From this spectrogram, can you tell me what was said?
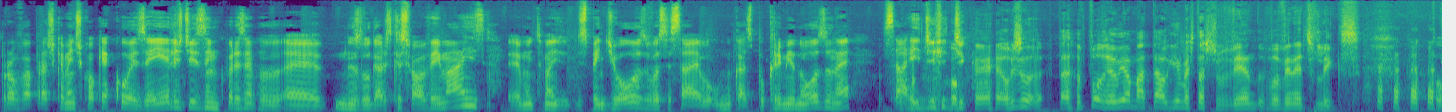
provar praticamente qualquer coisa. E eles dizem que, por exemplo, é, nos lugares que chovem mais, é muito mais dispendioso, você sai, no caso, pro criminoso, né, sair de... de... É, hoje, tá, porra, eu ia matar alguém, mas tá chovendo, vou ver Netflix.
